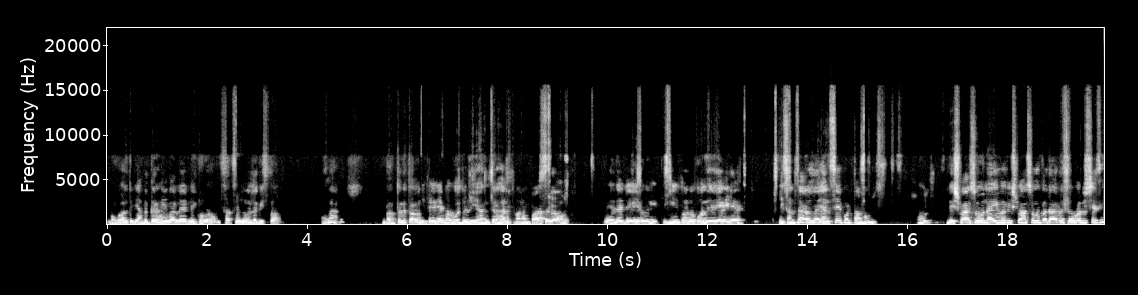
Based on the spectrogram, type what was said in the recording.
భగవంతుడి అనుగ్రహం వల్లే నీకు సత్సంగం లభిస్తాం అవునా భక్తులతో ఉంటేనే భగవంతుడి అనుగ్రహానికి మనం పాత్రలో లేదంటే ఏమి ఈ జీవితంలో పొందేది ఏమి లేదు ఈ సంసారంలో ఎంతసేపు ఉంటాం మనం విశ్వాసో నైవ విశ్వాసో పదార్థో భవిష్యతి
